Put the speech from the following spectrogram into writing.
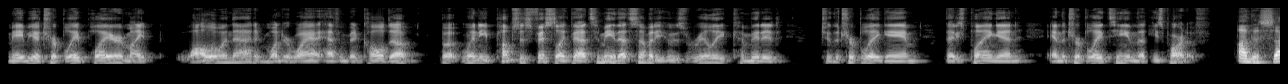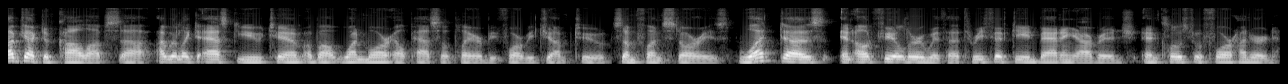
maybe a AAA player might wallow in that and wonder why I haven't been called up. But when he pumps his fist like that, to me, that's somebody who's really committed to the AAA game that he's playing in and the AAA team that he's part of. On the subject of call ups, uh, I would like to ask you, Tim, about one more El Paso player before we jump to some fun stories. What does an outfielder with a 315 batting average and close to a 400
